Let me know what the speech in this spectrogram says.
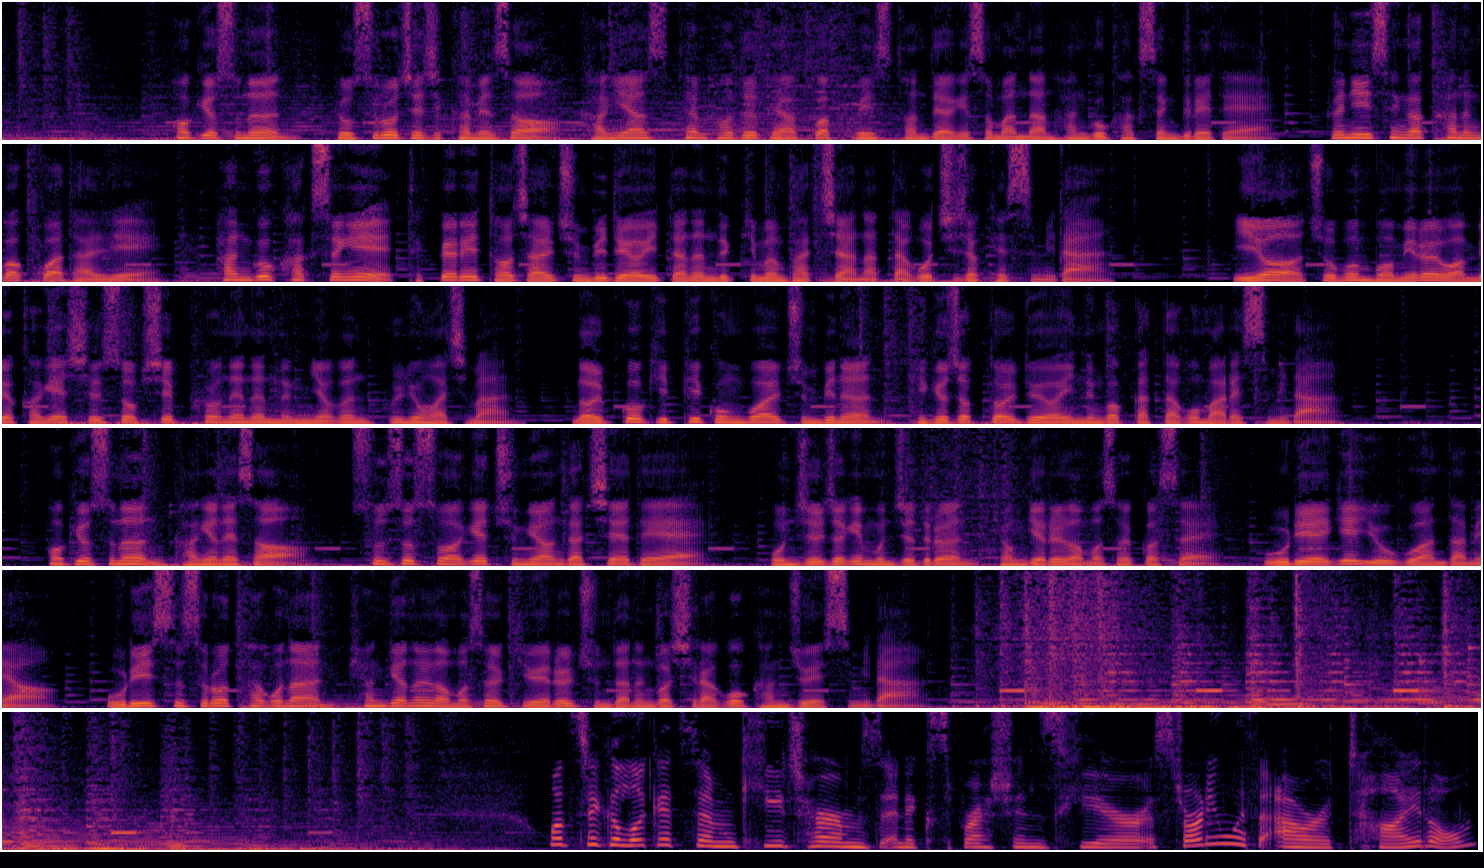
허 교수는 교수로 재직하면서 강의한 스탠퍼드 대학과 프린스턴 대학에서 만난 한국 학생들에 대해 흔히 생각하는 것과 달리 한국 학생이 특별히 더 잘 준비되어 있다는 느낌은 받지 않았다고 지적했습니다. 이어 좁은 범위를 완벽하게 실수 없이 풀어내는 능력은 훌륭하지만 넓고 깊이 공부할 준비는 비교적 덜 되어 있는 것 같다고 말했습니다. 허 교수는 강연에서 순수 수학의 중요한 가치에 대해 본질적인 문제들은 경계를 넘어설 것을 우리에게 요구한다며 우리 스스로 타고난 편견을 넘어설 기회를 준다는 것이라고 강조했습니다. Let's take a look at some key terms and expressions here, starting with our title.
